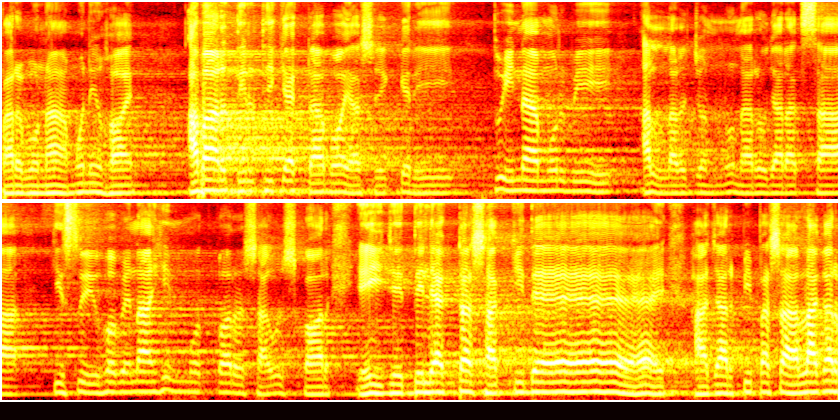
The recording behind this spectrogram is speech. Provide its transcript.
পারব না, মনে হয়। আবার দিল থেকে একটা ভয় আসে কেরে তুই না মরবি, আল্লাহর জন্য না রোজা রাখছা। কিছুই হবে না, হিম্মত কর, সাহস কর। এই যে দিলে একটা সাক্ষী দেয়, হাজার পিপাসা লাগার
